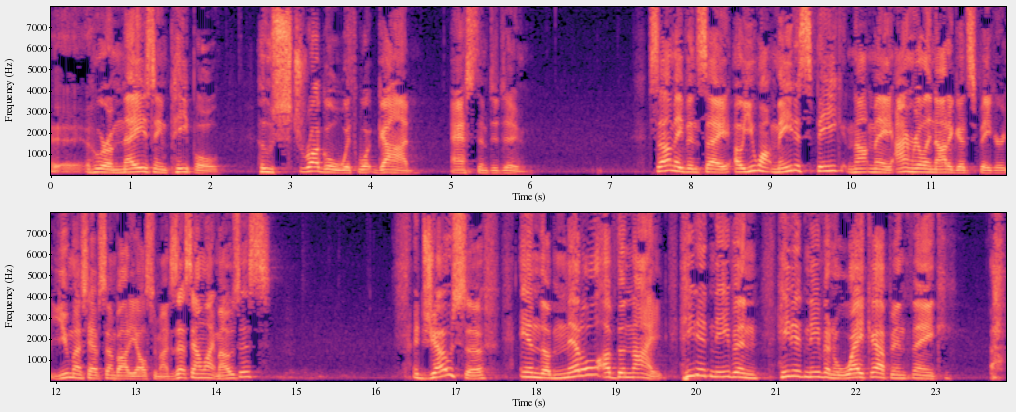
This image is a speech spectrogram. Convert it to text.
uh, who are amazing people who struggle with what God asked them to do. Some even say, Oh, you want me to speak? Not me. I'm really not a good speaker. You must have somebody else in mind. Does that sound like Moses? Joseph, in the middle of the night, he didn't even, he didn't even wake up and think, oh,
